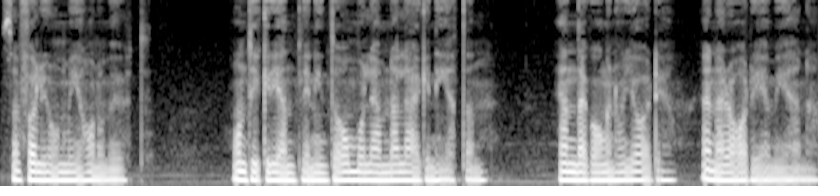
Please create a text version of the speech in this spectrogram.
Sen följer hon med honom ut. Hon tycker egentligen inte om att lämna lägenheten. Enda gången hon gör det är när Ari är med henne.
